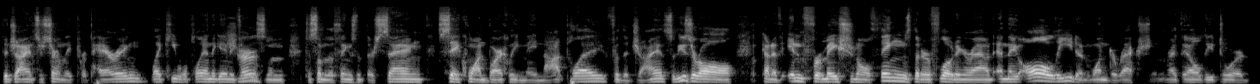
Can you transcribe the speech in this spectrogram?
The Giants are certainly preparing like he will play in the game. Sure. If you listen to some of the things that they're saying, Saquon Barkley may not play for the Giants. So these are all kind of informational things that are floating around, and they all lead in one direction, right? They all lead toward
